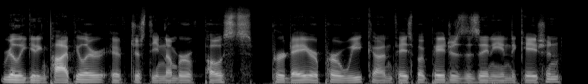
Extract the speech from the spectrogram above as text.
really getting popular if just the number of posts per day or per week on Facebook pages is any indication.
